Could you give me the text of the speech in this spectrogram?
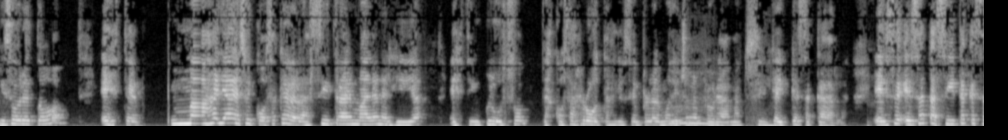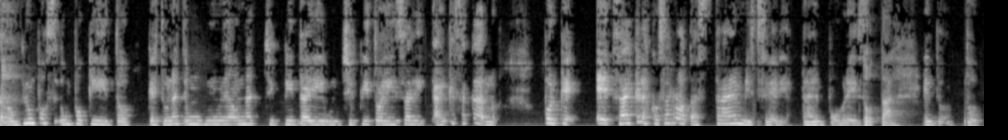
Y sobre todo, este, más allá de eso, hay cosas que de verdad sí traen mala energía, este, incluso las cosas rotas, yo siempre lo hemos dicho en el programa, Sí. que hay que sacarlas. Ese, esa tacita que se rompió un, pos- un poquito, que está una, un- una, una chispita y un chispito ahí, salí, hay que sacarlo. Porque eh, sabes que las cosas rotas traen miseria, traen pobreza. Total. Entonces, to-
